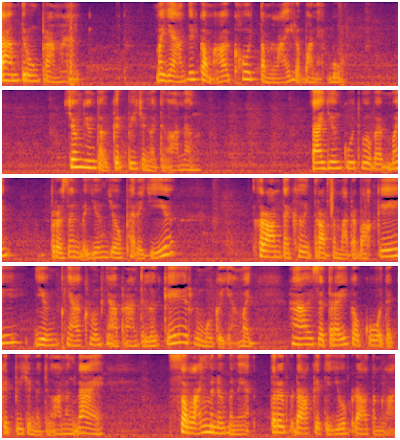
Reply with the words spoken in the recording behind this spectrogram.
ដើមទ្រូង5ហែកម្យ៉ាងទៀតកុំឲ្យខូចតម្លៃរបស់អ្នកបួសចឹងយើងត្រូវគិតពីចំណុចទាំងអស់ហ្នឹងតើយើងគួរធ្វើបែបម៉េចប្រសិនបើយើងយកភរិយាក្រំតែឃើញទ្រព្យសម្បត្តិរបស់គេ យើងផ្ញើខ្លួនផ្ញើប្រាណទៅលើគេឬមួយក៏យ៉ាងម៉េច ហើយស្ត្រីក៏គួរតែគិតពីចំណុចទាំងអស់ហ្នឹងដែរស្រឡាញ់មនុស្សម្នាក់ត្រូវផ្ដល់កិត្តិយសផ្ដល់តម្លៃ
